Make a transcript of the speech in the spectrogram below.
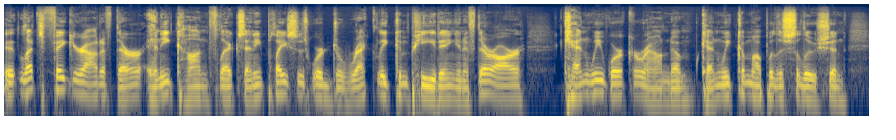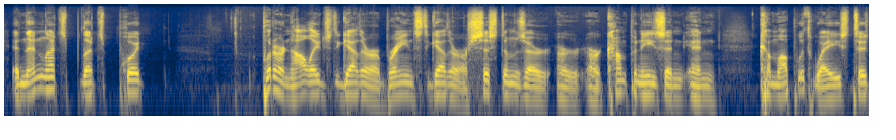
Let's figure out if there are any conflicts, any places we're directly competing. And if there are, can we work around them? Can we come up with a solution? And then let's let's put put our knowledge together, our brains together, our systems, our, our, our companies, and, and come up with ways to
